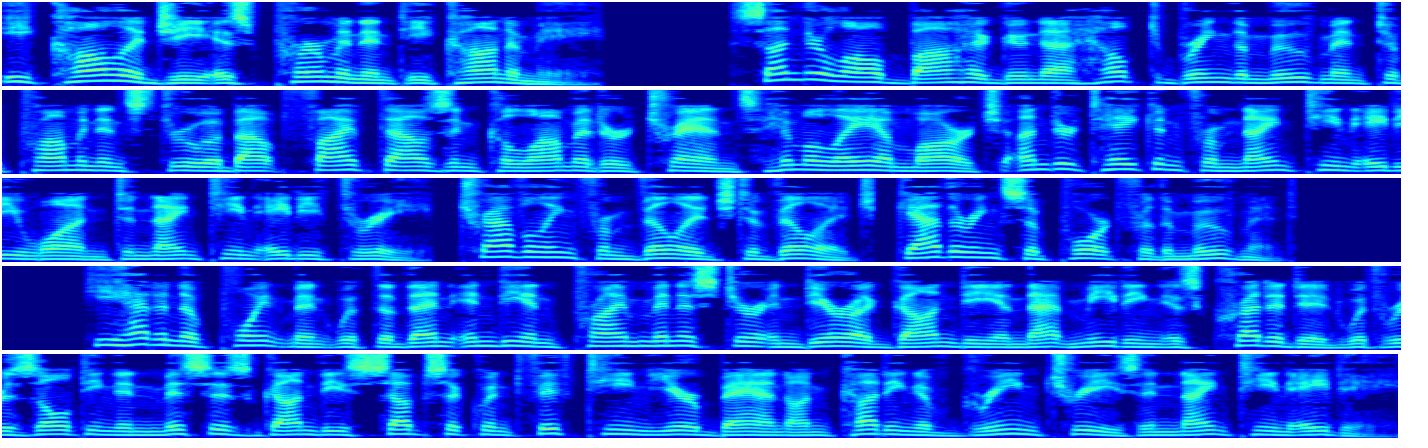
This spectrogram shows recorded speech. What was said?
"'Ecology is permanent economy'". Sunderlal Bahuguna helped bring the movement to prominence through about 5,000 km Trans-Himalaya March undertaken from 1981 to 1983, travelling from village to village, gathering support for the movement. He had an appointment with the then Indian Prime Minister Indira Gandhi and that meeting is credited with resulting in Mrs. Gandhi's subsequent 15-year ban on cutting of green trees in 1980.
